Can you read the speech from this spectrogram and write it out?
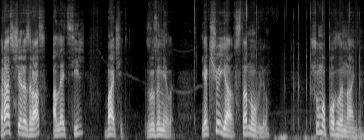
Раз через раз, але ціль бачить. Зрозуміло. Якщо я встановлю шумопоглинання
